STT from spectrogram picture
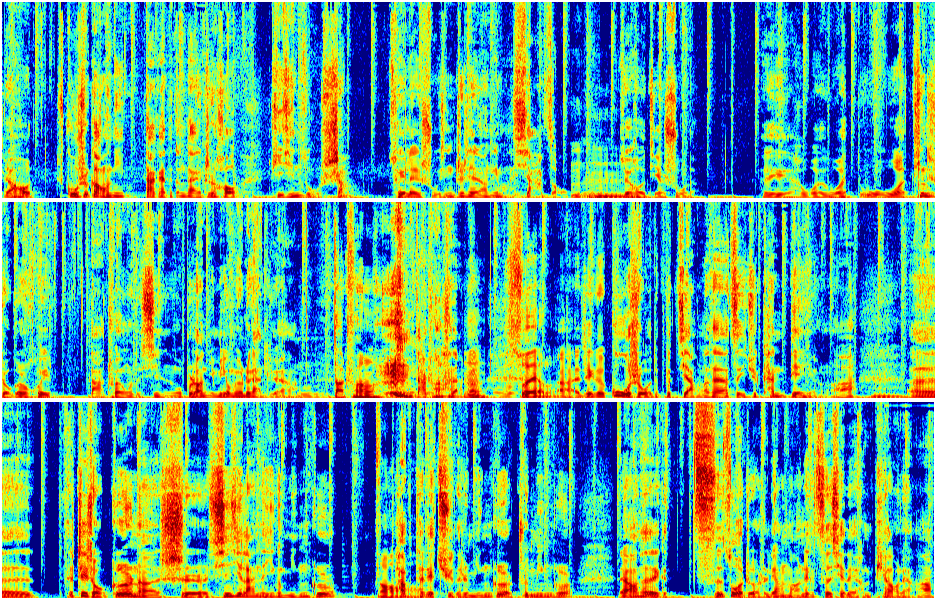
然后故事告诉你大概的梗概之后，提琴组上催泪属性直接让你往下走，嗯，最后结束的，所以我我我我听这首歌会打穿我的心，我不知道你们有没有这感觉啊？打穿了，打穿了，打穿了。碎了。啊，这个故事我就不讲了，大家自己去看电影啊。呃，这首歌呢是新西兰的一个民歌，哦它它这曲子是民歌，纯民歌。然后他的这个词作者是梁芒，这个词写的也很漂亮啊。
